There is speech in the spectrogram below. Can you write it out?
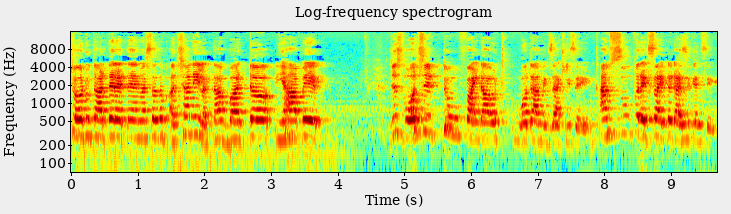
शर्ट उतारते रहते हैं वैसा सब अच्छा नहीं लगता बट uh, यहाँ पे just watch it to find out what I'm exactly saying. I'm super excited as you can see.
